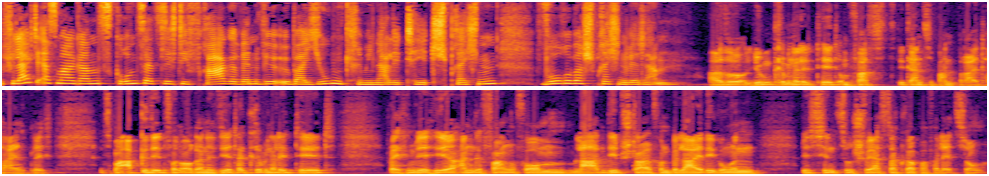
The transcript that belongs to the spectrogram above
Vielleicht erstmal ganz grundsätzlich die Frage, wenn wir über Jugendkriminalität sprechen, worüber sprechen wir dann? Also Jugendkriminalität umfasst die ganze Bandbreite eigentlich. Jetzt mal abgesehen von organisierter Kriminalität sprechen wir hier angefangen vom Ladendiebstahl, von Beleidigungen bis hin zu schwerster Körperverletzung.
